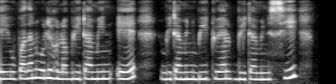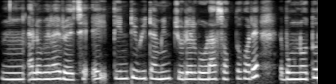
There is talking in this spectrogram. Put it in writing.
এই উপাদানগুলি হলো vitamin A vitamin B twelve vitamin C অ্যালোভেরায় রয়েছে। এই তিনটি ভিটামিন চুলের গোড়া শক্ত করে এবং নতুন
